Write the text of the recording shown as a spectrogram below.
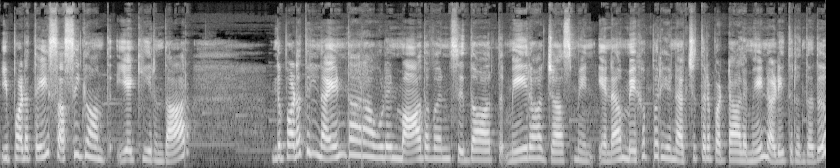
இப்படத்தை சசிகாந்த் இயக்கியிருந்தார். இந்த படத்தில் நயன்தாராவுடன் மாதவன் சித்தார்த் மீரா ஜாஸ்மின் என மிகப்பெரிய நட்சத்திர பட்டாளமே நடித்திருந்தது.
